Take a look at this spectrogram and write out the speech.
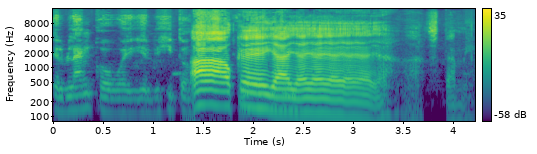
el blanco, güey, y el viejito. Ah, ok, ya, ya, ya, ya, ya, ya, ya. Ah, está bien.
